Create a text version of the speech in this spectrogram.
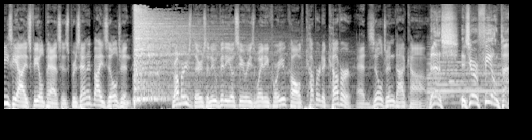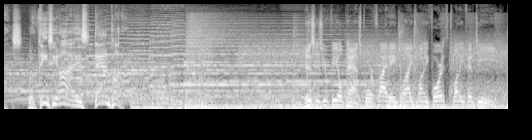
DCI's Field Pass is presented by Zildjian. Drummers, there's a new video series waiting for you called Cover to Cover at Zildjian.com. This is your Field Pass with DCI's Dan Potter. This is your Field Pass for Friday, July 24th, 2015.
